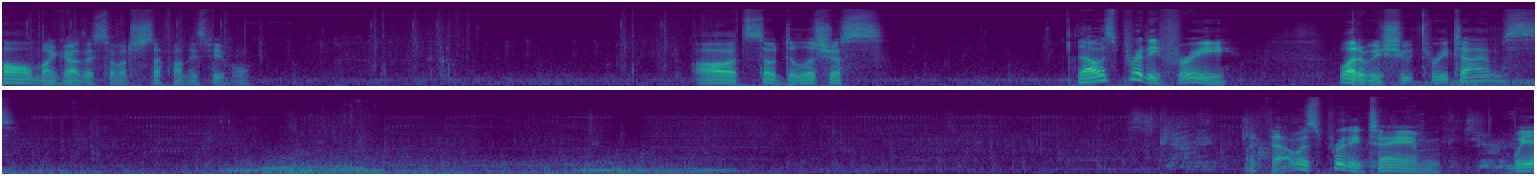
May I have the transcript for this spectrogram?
Oh my god, there's so much stuff on these people. Oh, it's so delicious. That was pretty free. What, did we shoot three times? Like, that was pretty tame. We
